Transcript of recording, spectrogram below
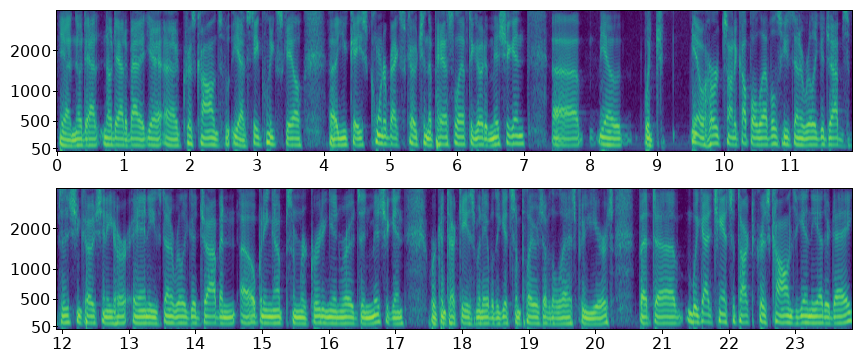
Yeah, no doubt, no doubt about it. Yeah, uh, Chris Collins, yeah, Steve Clinkscale, uh, UK's cornerbacks coach in the past, left to go to Michigan. Uh, you know, which you know hurts on a couple of levels. He's done a really good job as a position coach, and he and he's done a really good job in uh, opening up some recruiting inroads in Michigan, where Kentucky has been able to get some players over the last few years. But uh, we got a chance to talk to Chris Collins again the other day.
